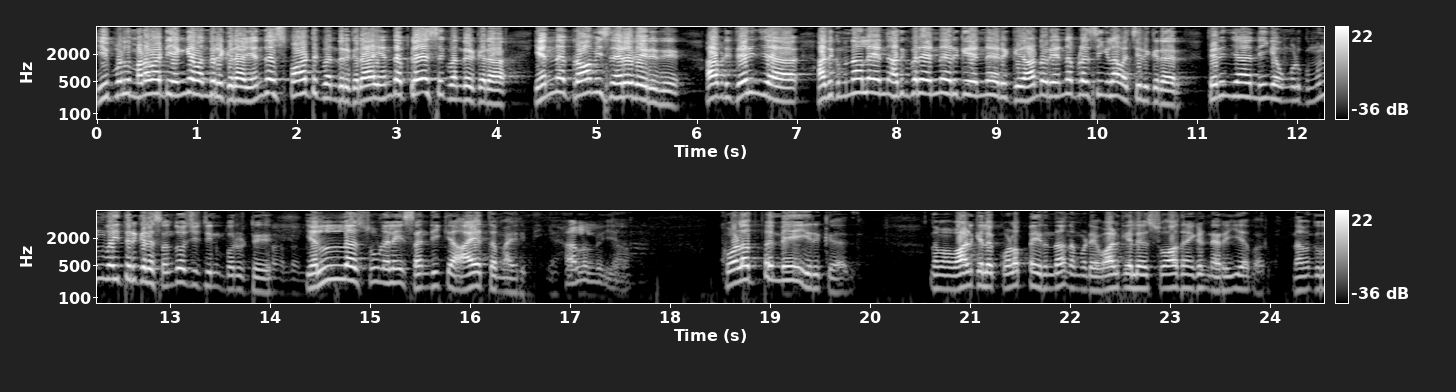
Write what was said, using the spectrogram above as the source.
இப்பொழுது மணவாட்டி எங்க வந்திருக்கிறா? எந்த ஸ்பாட்டுக்கு வந்திருக்கிறா? எந்த பிளேஸுக்கு வந்திருக்கிறா? என்ன ப்ராமிஸ் நிறைவேறுது? அப்படி தெரிஞ்சா அதுக்கு முன்னால என்ன அதுக்கு பிறகு என்ன இருக்கு என்ன இருக்கு? ஆண்டவர் என்ன பிளஸிங்லாம் வச்சிருக்கிறார்? தெரிஞ்சா நீங்க உங்களுக்கு முன் வைத்திருக்கிற சந்தோஷத்தின் பொருட்டு எல்லா சூழ்நிலையும் சந்திக்க ஆயத்தமாயிருப்பீங்க. ஹalleluya. குழப்பமே இருக்காது. நம்ம வாழ்க்கையில குழப்பம் இருந்தா நம்முடைய வாழ்க்கையில சோதனைகள் நிறைய வரும். நமக்கு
